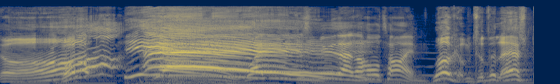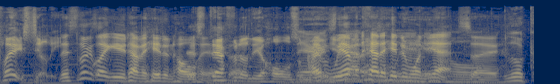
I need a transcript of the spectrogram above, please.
Oh! Yay! Why didn't you just do that the whole time? Welcome to the last place, Jelly. This looks like you'd have a hidden hole There's here. definitely a hole There somewhere. haven't- we haven't had a hidden definitely one yet, hole. so- Look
